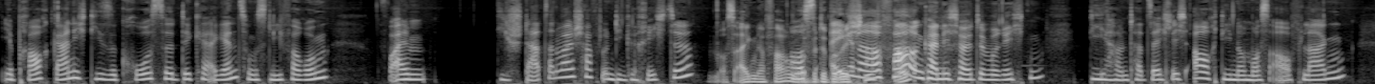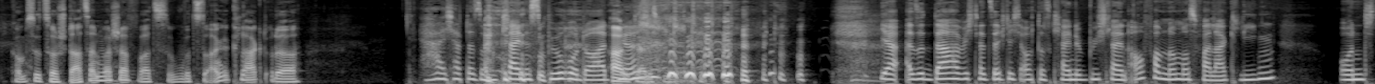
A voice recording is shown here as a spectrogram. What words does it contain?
Ihr braucht gar nicht diese große, dicke Ergänzungslieferung. Vor allem die Staatsanwaltschaft und die Gerichte. Aus eigener Erfahrung, aus bitte berichten. Aus eigener Erfahrung kann ich heute berichten. Die haben tatsächlich auch die Nomos-Auflagen. Kommst du zur Staatsanwaltschaft? Wurdest du angeklagt oder? Ja, ich habe da so ein kleines Büro dort. ah, ein kleines Büro. Ja, also da habe ich tatsächlich auch das kleine Büchlein auch vom Nomos Verlag liegen und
